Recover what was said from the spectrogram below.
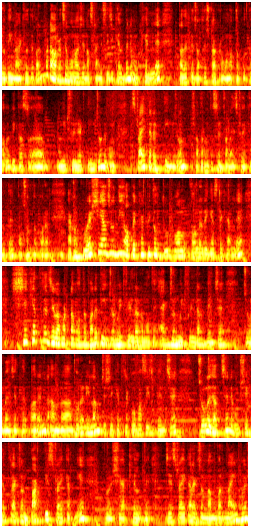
যদি না খেলতে পারেন বাট আমার কাছে মনে হয় যে না, স্টানিসিচই খেলবেন এবং খেললে তাদেরকে যথেষ্ট আক্রমণাত্মক হতে হবে বিকজ মিডফিল্ডের তিনজন এবং স্ট্রাইকারের তিনজন সাধারণত সেন্ট্রালাইজড হয়ে খেলতে পছন্দ করেন। এখন ক্রোয়েশিয়া যদি অপেক্ষাকৃত দুর্বল দলের এগেনস্টে খেলে, সেক্ষেত্রে যে ব্যাপারটা হতে পারে, তিনজন মিডফিল্ডারের মধ্যে একজন মিডফিল্ডার বেঞ্চে চলে যেতে পারেন। আমরা ধরে নিলাম যে সেক্ষেত্রে কোভাসিচ বেঞ্চে চলে যাচ্ছেন এবং সেক্ষেত্রে একজন বাড়তি স্ট্রাইকার নিয়ে ক্রোয়েশিয়া খেলবে। যে স্ট্রাইকার একজন নাম্বার নাইন হয়ে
